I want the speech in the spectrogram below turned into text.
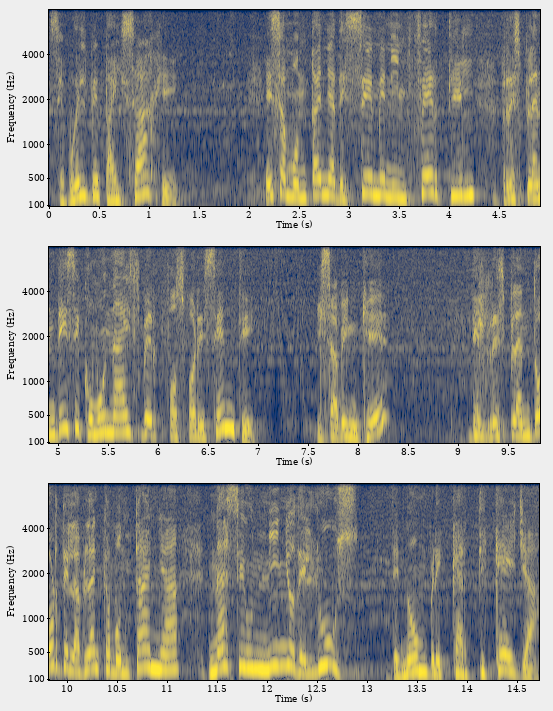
se vuelve paisaje. Esa montaña de semen infértil resplandece como un iceberg fosforescente. ¿Y saben qué? Del resplandor de la blanca montaña nace un niño de luz de nombre Kartikeya.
